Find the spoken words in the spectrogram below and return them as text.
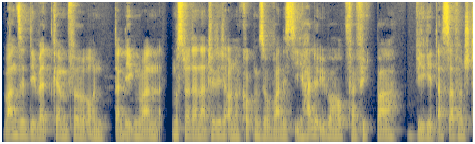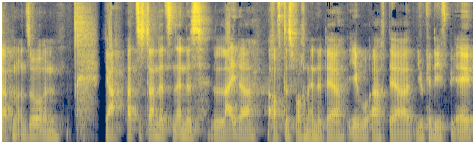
wann sind die Wettkämpfe und dann irgendwann muss man dann natürlich auch noch gucken, so wann ist die Halle überhaupt verfügbar, wie geht das da vonstatten und so und ja, hat sich dann letzten Endes leider auf das Wochenende der Evo, ach, der UKDFBA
